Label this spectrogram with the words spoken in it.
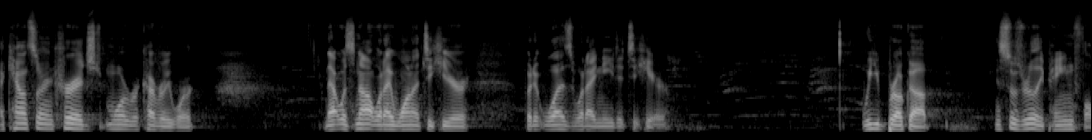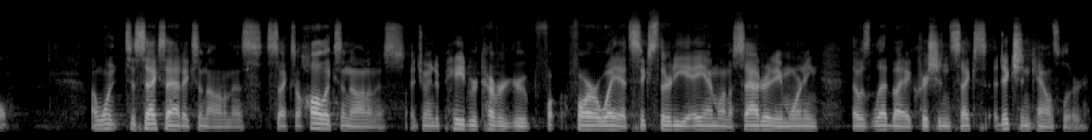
a counselor encouraged more recovery work. That was not what I wanted to hear, but it was what I needed to hear. We broke up. This was really painful. I went to Sex Addicts Anonymous, Sexaholics Anonymous. I joined a paid recovery group far away at 6:30 a.m. on a Saturday morning that was led by a Christian sex addiction counselor.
